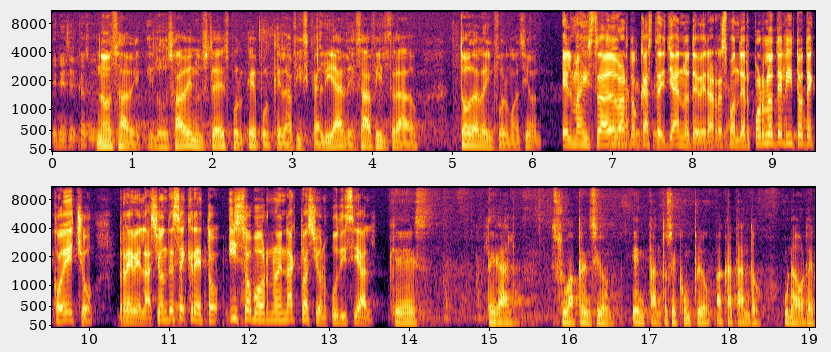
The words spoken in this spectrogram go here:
¿En ese caso? No sabe, y lo saben ustedes por qué, porque la fiscalía les ha filtrado toda la información. El magistrado Eduardo Castellanos deberá responder por los delitos de cohecho, revelación de secreto y soborno en actuación judicial. Que es legal su aprehensión en tanto se cumplió acatando una orden.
